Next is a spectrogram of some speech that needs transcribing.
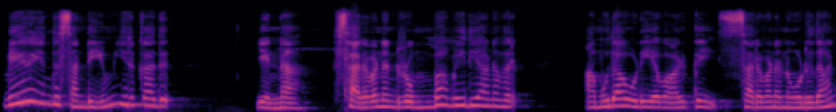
வேற எந்த சண்டையும் இருக்காது. என்ன? சரவணன் ரொம்ப அமைதியானவர். அமுதாவுடைய வாழ்க்கை சரவணனோடு தான்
